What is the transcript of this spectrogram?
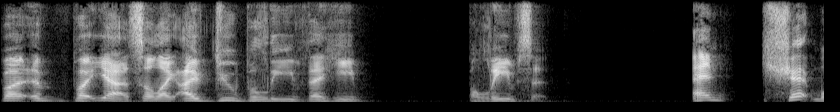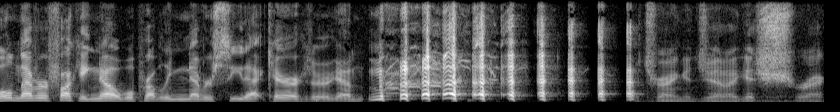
but but yeah, so like I do believe that he believes it. and shit, we'll never fucking know. We'll probably never see that character again. Trying a jet, I get Shrek.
